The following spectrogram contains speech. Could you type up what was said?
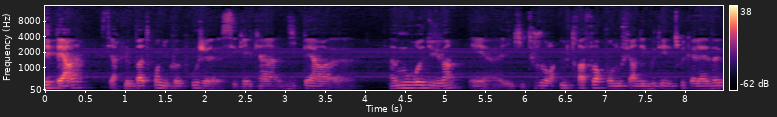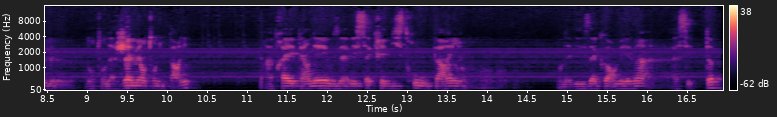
des perles. C'est-à-dire que le patron du Coq Rouge, c'est quelqu'un d'hyper amoureux du vin et, et, qui est toujours ultra fort pour nous faire dégoûter des trucs à l'aveugle dont on n'a jamais entendu parler. Après, Épernay, vous avez Sacré Bistrot, où pareil, on, a des accords mévins assez top.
